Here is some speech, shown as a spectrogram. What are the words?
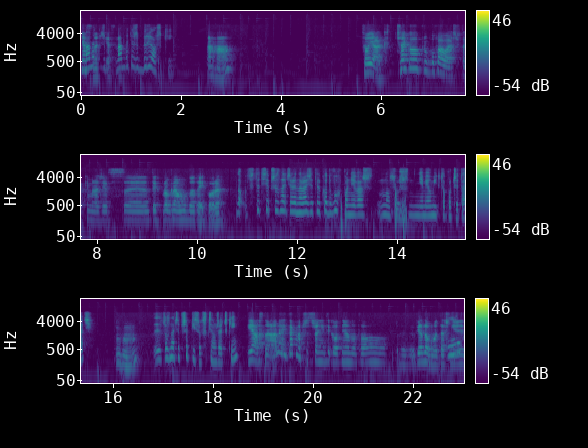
Jasne, mamy, też, jasne. mamy też brioszki. Aha. Co jak? Czego próbowałaś w takim razie z e, tych programów do tej pory? No, wstyd się przyznać, ale na razie tylko dwóch, ponieważ, no cóż, nie miał mi kto poczytać. Mhm. Y, To znaczy przepisów z książeczki. Jasne, ale i tak na przestrzeni tygodnia, no to y, wiadomo, też nie.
